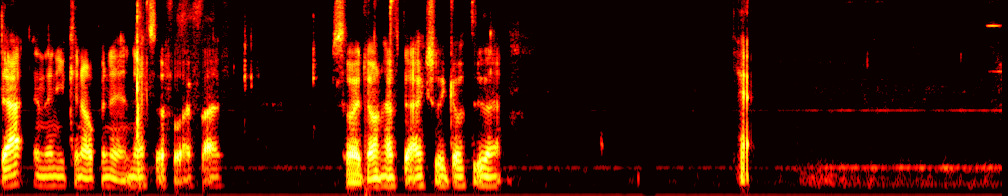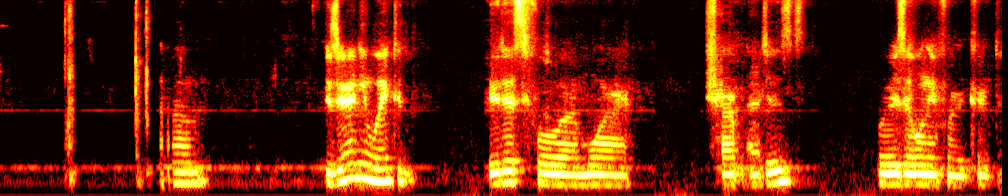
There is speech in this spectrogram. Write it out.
.dat, and then you can open it in XFLR5. So I don't have to actually go through that. Um, is there any way to do this for more sharp edges, or is it only for curved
